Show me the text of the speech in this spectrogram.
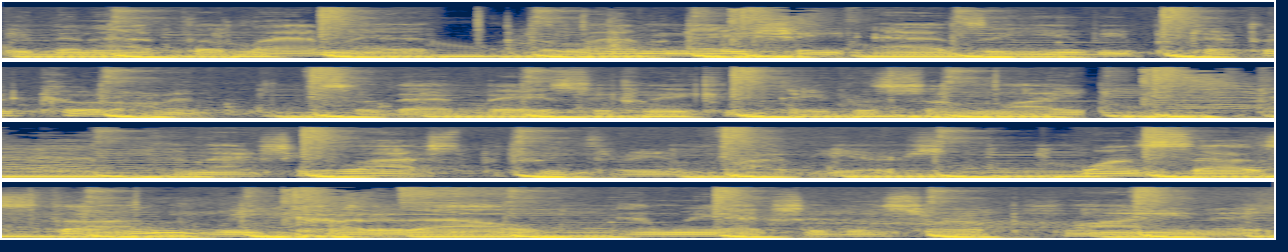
we then have to laminate it. The lamination adds a UV protective coat on it, so that basically it can take the sunlight and actually last between three and five years. Once that's done, we cut it out and we actually then start applying it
